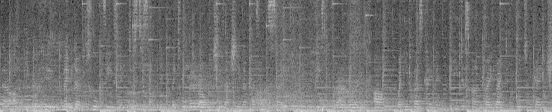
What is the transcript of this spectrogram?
There are other people who maybe don't talk as easily just to somebody, but they talk really well when she's actually in their presence, so we're pleased with Um, when he first came in, he just found it very, very difficult to engage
